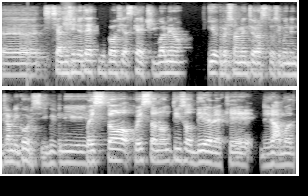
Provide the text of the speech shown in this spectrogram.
eh, sia il disegno tecnico sia sketching, o almeno io personalmente ora sto seguendo entrambi i corsi, quindi... Questo, questo non ti so dire perché, diciamo,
